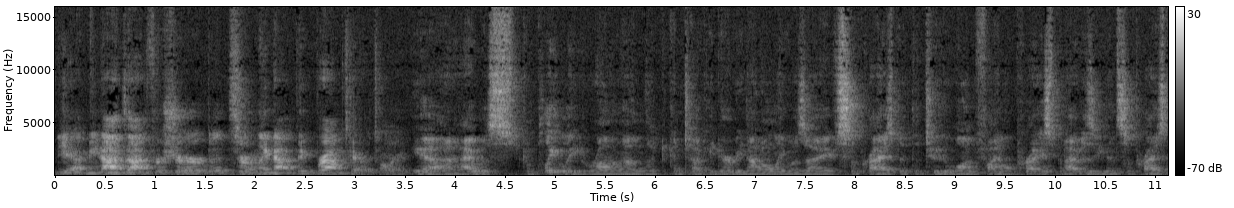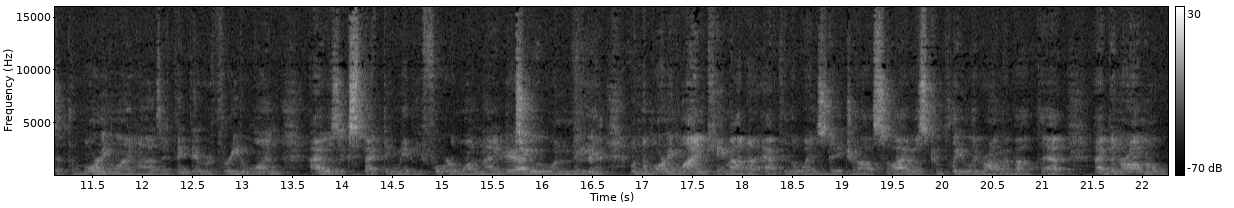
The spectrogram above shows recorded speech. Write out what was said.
yeah, I mean, odds on for sure, but certainly not big brown territory. Yeah, I was completely wrong on the Kentucky Derby. Not only was I surprised at the two to one final price, but I was even surprised at the morning line odds. I think they were three to one. I was expecting maybe four to one, nine Yeah. to two when the when the morning line came out uh, after the Wednesday draw. So I was completely wrong about that. I've been wrong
